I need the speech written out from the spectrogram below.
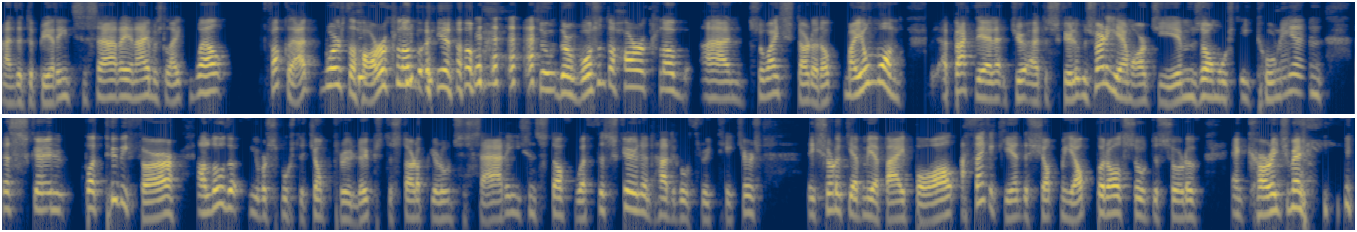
and the debating society. And I was like, well, fuck that. Where's the horror club? you know, so there wasn't a horror club, and so I started up my own one. Uh, back then at, at the school, it was very MR James, almost Etonian. This school, but to be fair, although that you were supposed to jump through loops to start up your own societies and stuff with the school, and had to go through teachers. They sort of gave me a bye ball. I think again to shut me up, but also to sort of encourage me.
